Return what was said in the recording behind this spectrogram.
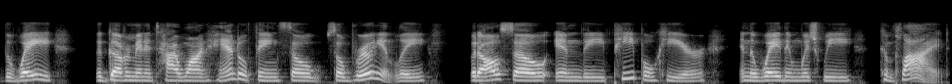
the way the government in Taiwan handled things so so brilliantly, but also in the people here in the way in which we complied.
